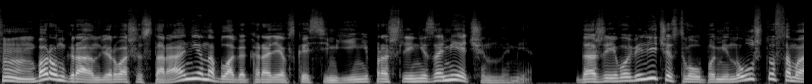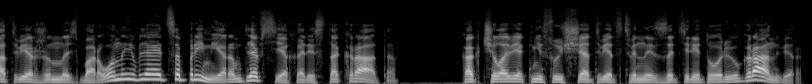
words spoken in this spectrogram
Хм, барон Гранвер, ваши старания на благо королевской семьи не прошли незамеченными. Даже его величество упомянул, что самоотверженность барона является примером для всех аристократов. Как человек, несущий ответственность за территорию Гранвер,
